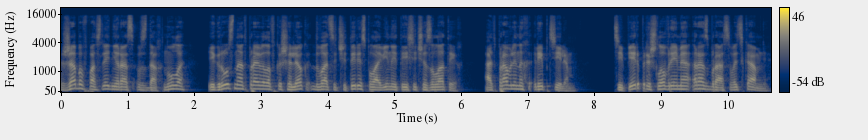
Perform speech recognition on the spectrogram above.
Жаба в последний раз вздохнула и грустно отправила в кошелек 24,5 тысячи золотых, отправленных рептилям. Теперь пришло время разбрасывать камни.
